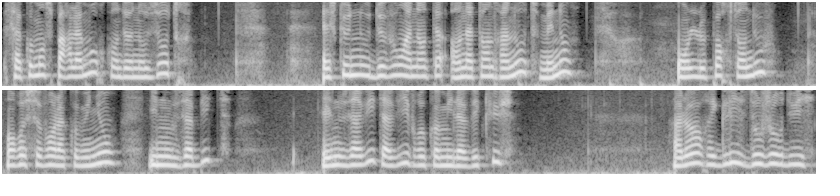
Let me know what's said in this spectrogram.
ça commence par l'amour qu'on donne aux autres. Est-ce que nous devons en attendre un autre? Mais non. On le porte en nous. En recevant la communion, il nous habite et nous invite à vivre comme il a vécu. Alors, Église d'aujourd'hui,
